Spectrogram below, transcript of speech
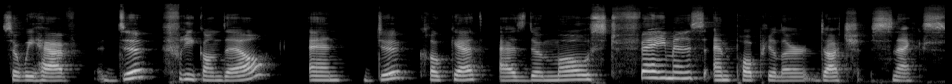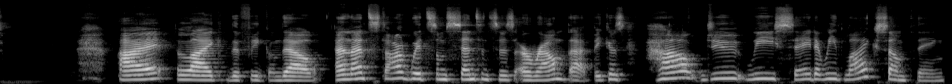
So we have de frikandel and de kroket as the most famous and popular Dutch snacks. I like the frikandel. And let's start with some sentences around that because how do we say that we like something?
